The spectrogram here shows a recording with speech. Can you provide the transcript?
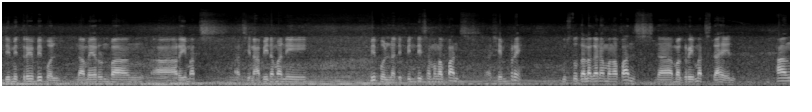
Demetrio Bibol na mayroon bang ah, rematch. At sinabi naman ni Bibol na depende sa mga fans. Ah, Siyempre, gusto talaga ng mga fans na mag-rematch dahil ang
